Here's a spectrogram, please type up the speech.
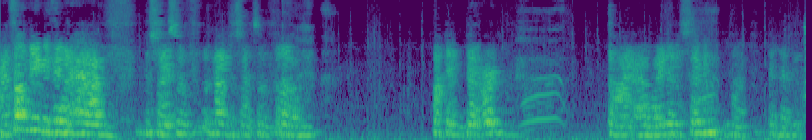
I thought maybe they would have decisive, not decisive, um, fucking dead hard. So I, I waited a second, but they didn't.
